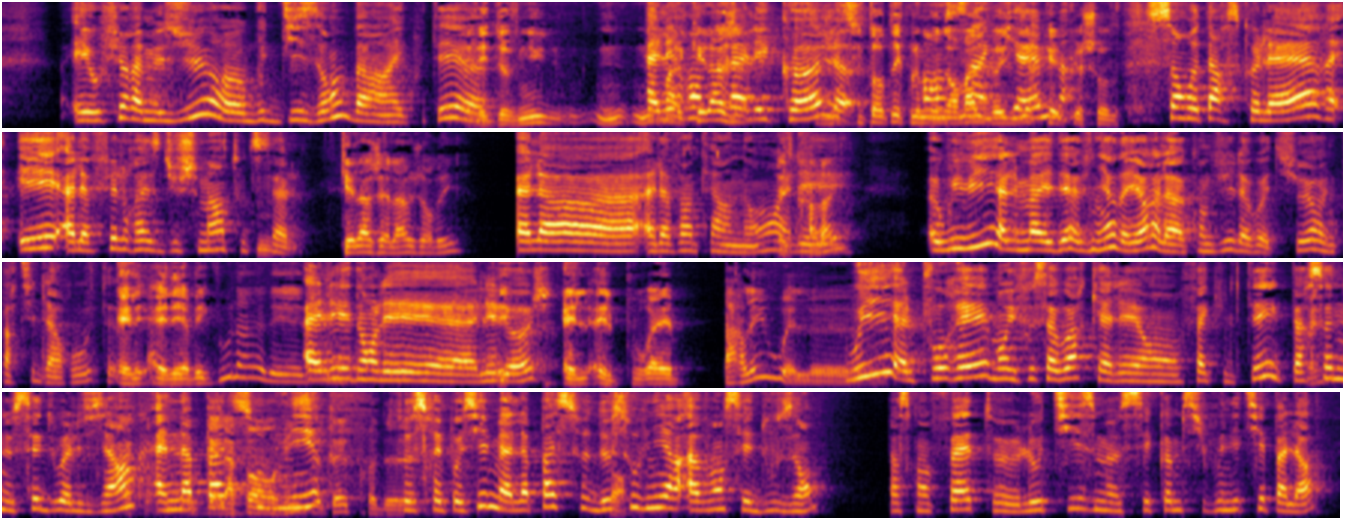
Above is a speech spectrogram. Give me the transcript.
Et au fur et à mesure, au bout de dix ans, ben écoutez, elle est devenue normale. Elle est rentrée à l'école. Si tant est que le mot normal veut dire quelque chose. Sans retard scolaire et elle a fait le reste du chemin toute hmm. seule. Quel âge elle a aujourd'hui? Elle a, elle a 21 ans. Elle, travaille euh, oui, oui, elle m'a aidé à venir. D'ailleurs, elle a conduit la voiture, une partie de la route. Elle, elle est avec vous là? Elle est, dans les, euh, les loges. Elle, elle pourrait parler ou elle euh, Oui, elle pourrait. Bon, il faut savoir qu'elle est en faculté et que personne ne sait d'où elle vient. Elle n'a pas de souvenir. Ce serait possible, mais elle n'a pas de souvenir avant ses 12 ans. Parce qu'en fait, l'autisme, c'est comme si vous n'étiez pas là.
